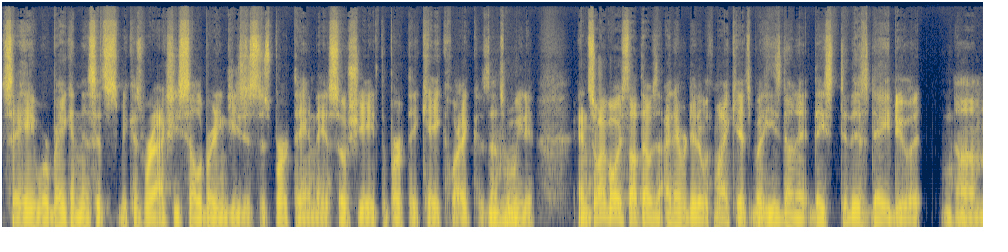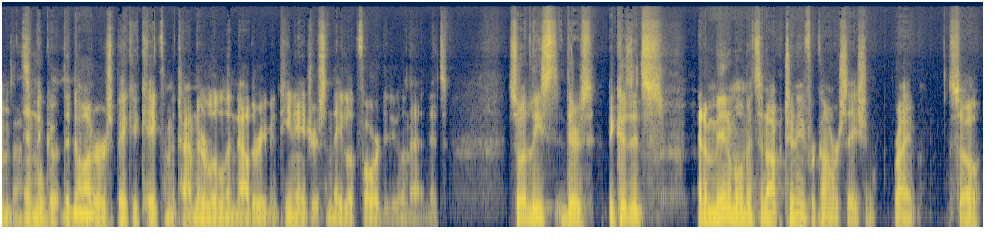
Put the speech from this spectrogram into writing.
say, "Hey, we're baking this." It's because we're actually celebrating Jesus's birthday, and they associate the birthday cake, right? Because that's Mhm. what we do. And so I've always thought that was I never did it with my kids, but he's done it. They to this day do it. Mhm. Um, That's and the cool. go- the Mhm. daughters bake a cake from the time they're little, and now they're even teenagers, and they look forward to doing that. And it's so at least there's because it's at a minimum, it's an opportunity for conversation, right? So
